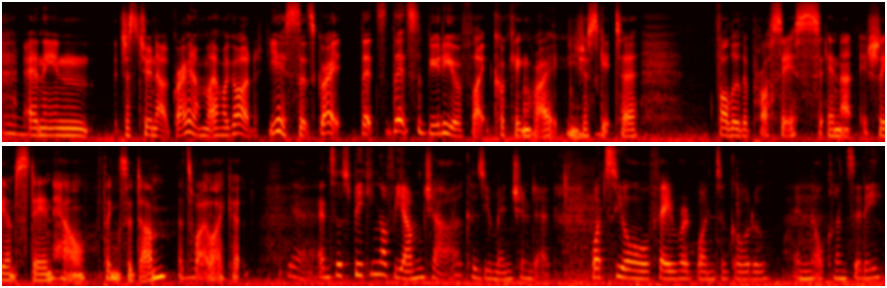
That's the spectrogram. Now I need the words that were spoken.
and then just turned out great. I'm like, oh my god, yes, that's great. That's that's the beauty of like cooking, right? You just get to follow the process and actually understand how things are done. That's why I like it. Yeah. And so speaking of yum cha, because you mentioned it, what's your favorite one to go to in Auckland City?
